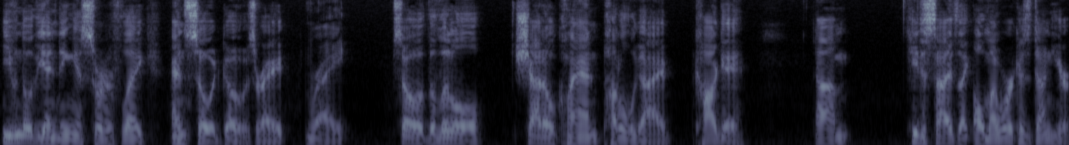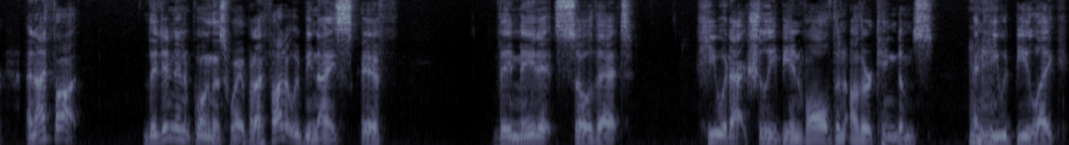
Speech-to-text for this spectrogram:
Even though the ending is sort of like, and so it goes, right? Right. so the little Shadow Clan puddle guy, Kage, um, he decides like, oh, my work is done here. And I thought they didn't end up going this way, but I thought it would be nice if they made it so that he would actually be involved in other kingdoms, and he would be like,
